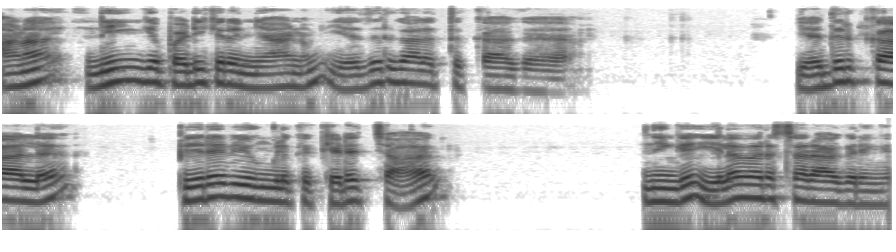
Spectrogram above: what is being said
ஆனா நீங்க படிக்கிற ஞானம் எதிர்காலத்துக்காக. எதிர்கால பிறவி உங்களுக்கு கிடைச்சா நீங்க இளவரசர் ஆகுறீங்க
